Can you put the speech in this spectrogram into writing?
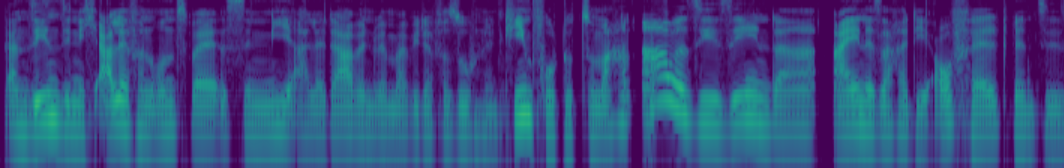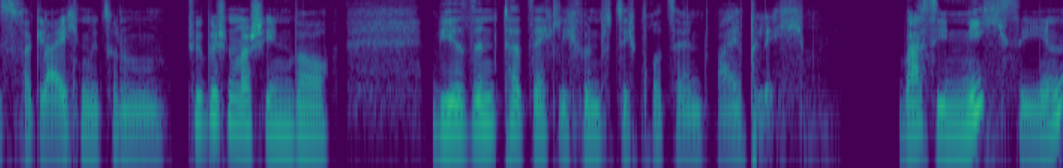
dann sehen Sie nicht alle von uns, weil es sind nie alle da, wenn wir mal wieder versuchen, ein Teamfoto zu machen. Aber Sie sehen da eine Sache, die auffällt, wenn Sie es vergleichen mit so einem typischen Maschinenbau. Wir sind tatsächlich 50 Prozent weiblich. Was Sie nicht sehen,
